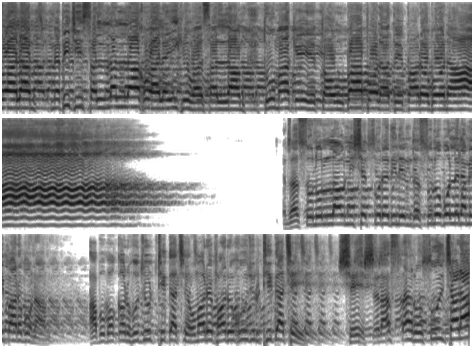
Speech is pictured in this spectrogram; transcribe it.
দো আলম, নবীজি সাল্লাল্লাহু আলাইহি ওয়াসাল্লাম, তোমাকে তওবা পড়াতে পারব না। রসুল্লাহ নিষেধ করে দিলেন, রসুলও বললেন, আমি পারব না। আবু বকর হুজুর ঠিক আছে, ওমারে ফারুক হুজুর ঠিক আছে। শেষ রাস্তা রসুল ছাড়া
